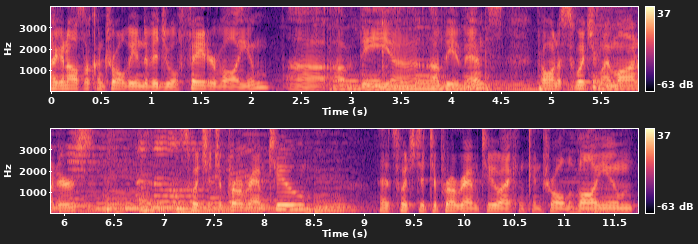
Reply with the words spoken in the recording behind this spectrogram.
I can also control the individual fader volume uh, of the uh, of the events. If I want to switch my monitors, switch it to program 2. That switched it to program 2. I can control the volume.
